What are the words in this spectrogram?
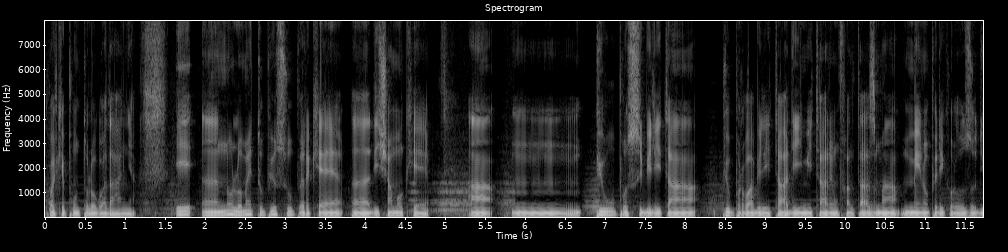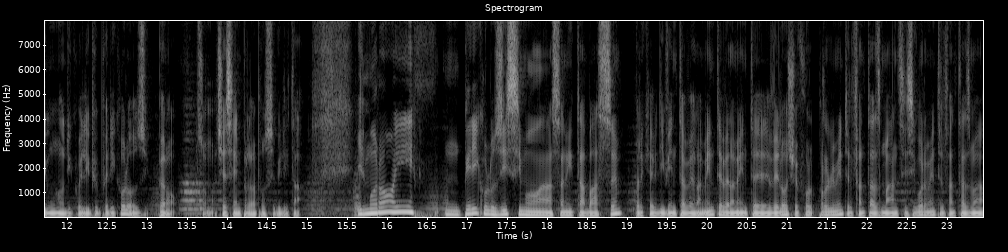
qualche punto lo guadagna. E eh, non lo metto più su perché eh, diciamo che ha mh, mm, più possibilità più probabilità di imitare un fantasma meno pericoloso di uno di quelli più pericolosi, però insomma c'è sempre la possibilità. Il Moroi, pericolosissimo a sanità basse, perché diventa veramente veramente veloce, probabilmente il fantasma, anzi sicuramente il fantasma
